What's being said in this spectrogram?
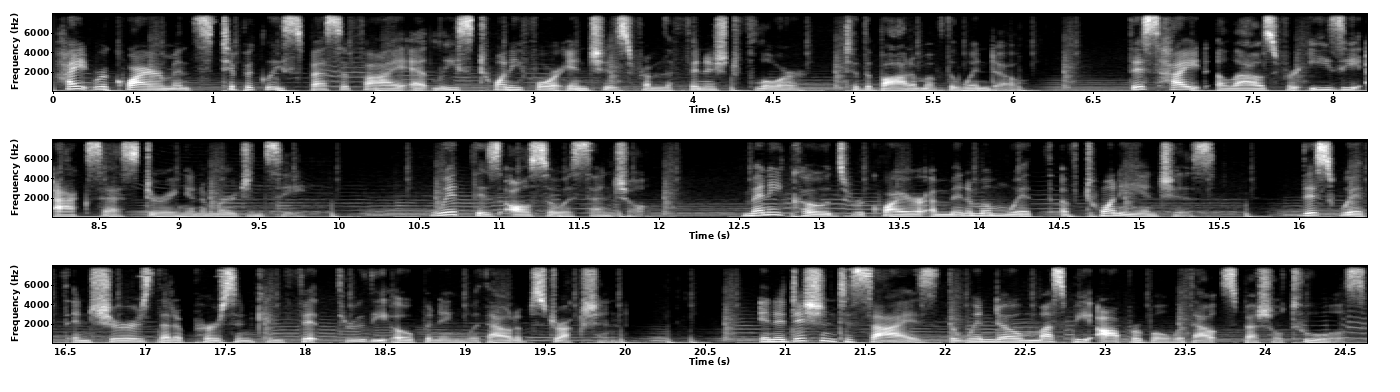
Height requirements typically specify at least 24 inches from the finished floor to the bottom of the window. This height allows for easy access during an emergency. Width is also essential. Many codes require a minimum width of 20 inches, this width ensures that a person can fit through the opening without obstruction. In addition to size, the window must be operable without special tools.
